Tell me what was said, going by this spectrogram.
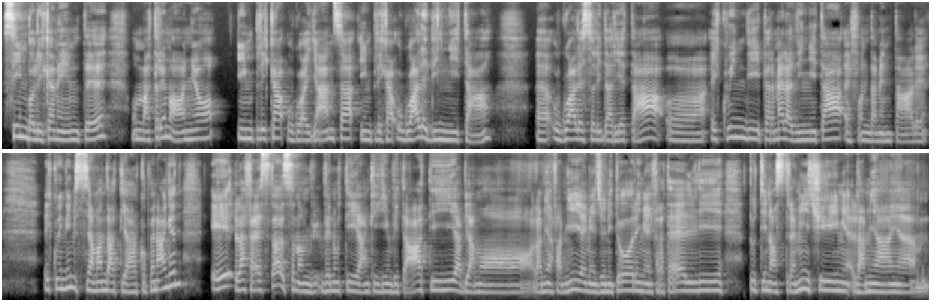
simbolicamente un matrimonio implica uguaglianza, implica uguale dignità, eh, uguale solidarietà eh, e quindi per me la dignità è fondamentale e quindi siamo andati a Copenaghen e la festa sono venuti anche gli invitati, abbiamo la mia famiglia, i miei genitori, i miei fratelli, tutti i nostri amici, la mia eh,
